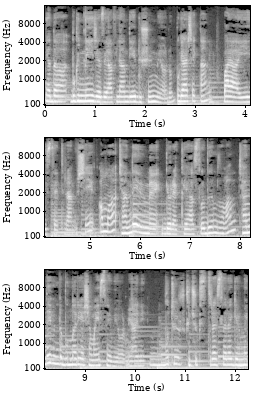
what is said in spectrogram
Ya da bugün ne yiyeceğiz ya falan diye düşünmüyorum. Bu gerçekten bayağı iyi hissettiren bir şey. Ama kendi evime göre kıyasladığım zaman kendi evimde bunları yaşamayı seviyorum. Yani bu tür küçük streslere girmek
